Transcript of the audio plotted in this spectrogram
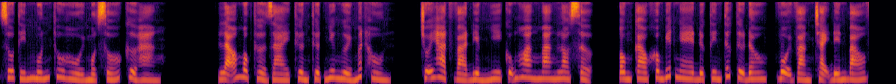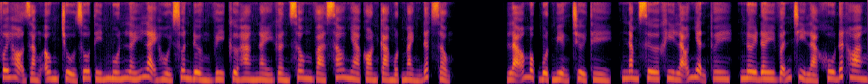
Du Tín muốn thu hồi một số cửa hàng. Lão Mộc thở dài thường thượt như người mất hồn. Chuỗi hạt và điểm nhi cũng hoang mang lo sợ. Ông Cao không biết nghe được tin tức từ đâu, vội vàng chạy đến báo với họ rằng ông chủ Du Tín muốn lấy lại hồi xuân đường vì cửa hàng này gần sông và sau nhà còn cả một mảnh đất rộng. Lão Mộc buột miệng chửi thề, năm xưa khi lão nhận thuê, nơi đây vẫn chỉ là khu đất hoang,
